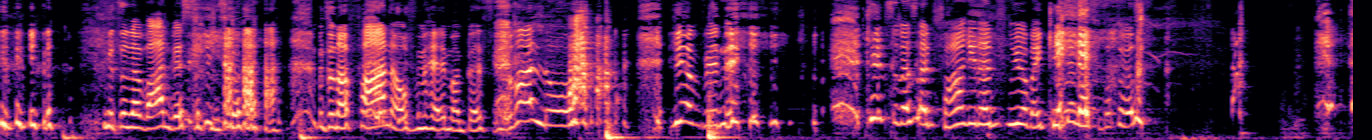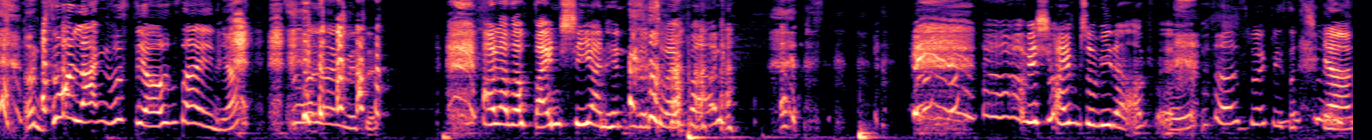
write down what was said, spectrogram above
mit so einer Warnweste. Ja, mit so einer Fahne auf dem Helm am besten. Hallo, hier bin ich. Kennst du das an Fahrrädern früher bei Kindern? Hast du was Und so lang muss die auch sein, ja? So lang bitte. Aber das auf beiden Skiern hinten so zwei fahren. Ah, wir schweifen schon wieder ab, ey. Das ist wirklich so. Ja,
